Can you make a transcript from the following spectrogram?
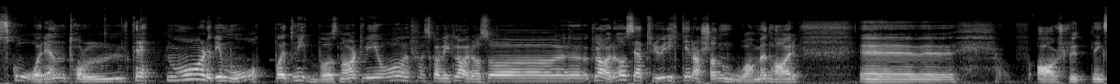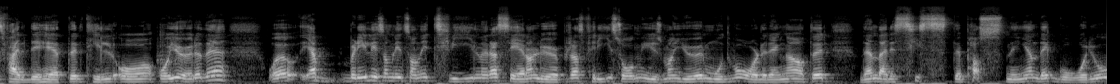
skåre en 12-13 mål. Vi må opp på et nivå snart, vi òg. Skal vi klare oss å klare oss? Jeg tror ikke Rashad Mohammed har eh, avslutningsferdigheter til å, å gjøre det. Og jeg blir liksom litt sånn i tvil når jeg ser han løper seg fri så mye som han gjør mot Vålerenga, at den derre siste pasningen, det går jo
